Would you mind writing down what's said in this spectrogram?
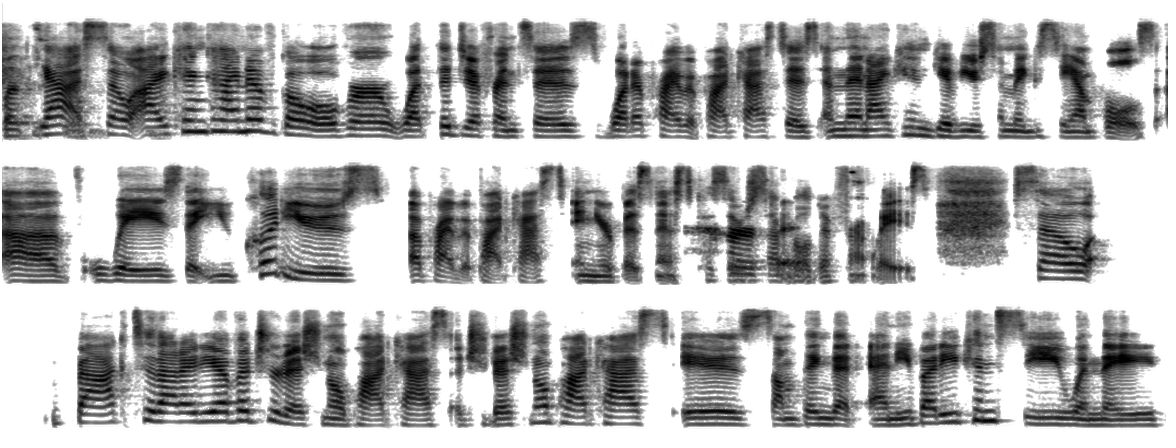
Let's yeah. See. So I can kind of go over what the difference is, what a private podcast is, and then I can give you some examples of ways that you could use a private podcast in your business because there's several different ways. So back to that idea of a traditional podcast. A traditional podcast is something that anybody can see when they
